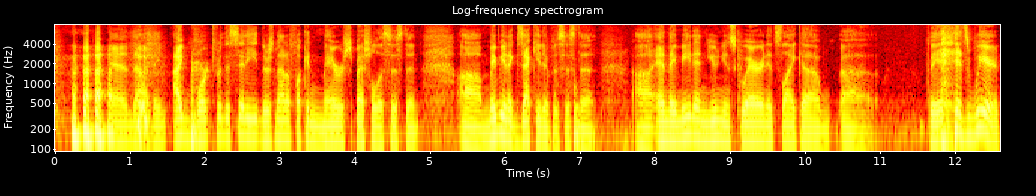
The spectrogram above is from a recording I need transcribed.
and uh, they, I worked for the city. There's not a fucking mayor special assistant, um, maybe an executive assistant. Uh, and they meet in Union Square, and it's like uh, uh, they, it's weird.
